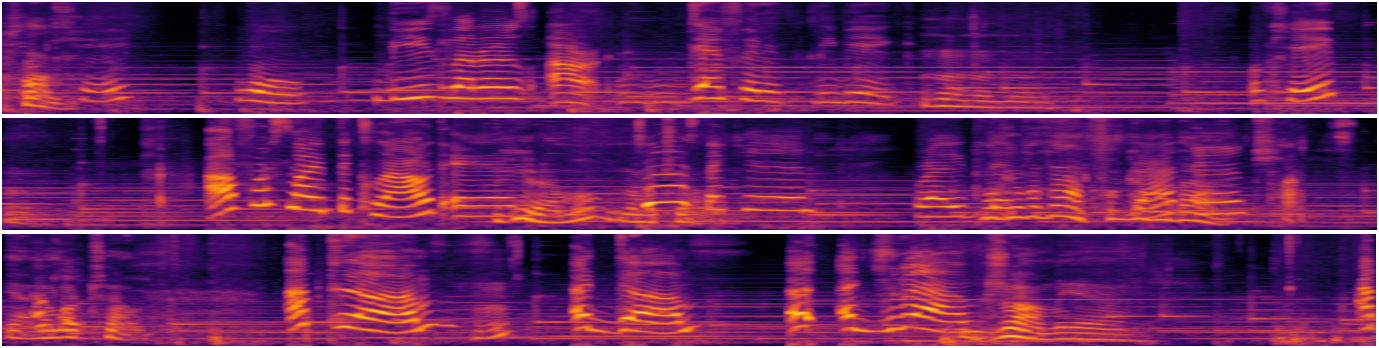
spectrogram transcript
Plum Okay. Whoa. These letters are definitely big. Okay. Hmm. I'll first light the cloud and Here, Amo, number just 12 I can write Forget the about that, forget about that. pots. Yeah, number 12. A plum, hmm? a drum, a, a drum, Drum, yeah. a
